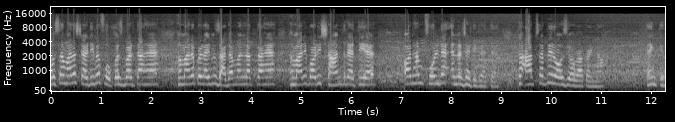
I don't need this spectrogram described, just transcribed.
उससे हमारा स्टडी में फोकस बढ़ता है हमारा पढ़ाई में ज़्यादा मन लगता है हमारी बॉडी शांत रहती है और हम फुल डे एनर्जेटिक रहते हैं तो आप सब भी रोज़ योगा करना थैंक यू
